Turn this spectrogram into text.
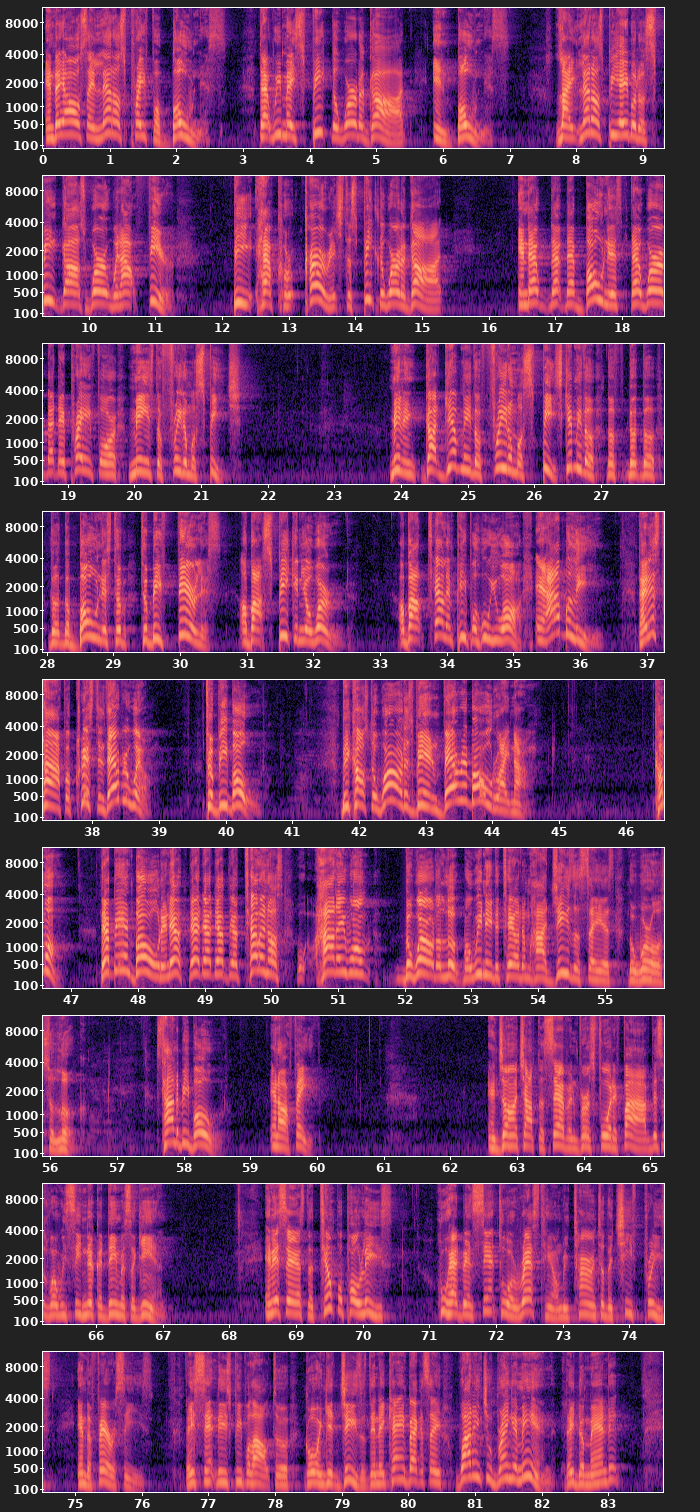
And they all say, Let us pray for boldness, that we may speak the word of God in boldness. Like, let us be able to speak God's word without fear. Be, have courage to speak the word of God. And that, that, that boldness, that word that they prayed for, means the freedom of speech. Meaning, God, give me the freedom of speech. Give me the, the, the, the, the, the boldness to, to be fearless about speaking your word about telling people who you are. And I believe that it's time for Christians everywhere to be bold because the world is being very bold right now. Come on. They're being bold and they're, they're, they're, they're, they're telling us how they want the world to look, but we need to tell them how Jesus says the world should look. It's time to be bold in our faith in John chapter 7, verse 45, this is where we see Nicodemus again. And it says, The temple police who had been sent to arrest him returned to the chief priest and the Pharisees. They sent these people out to go and get Jesus. Then they came back and say, Why didn't you bring him in? They demanded.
